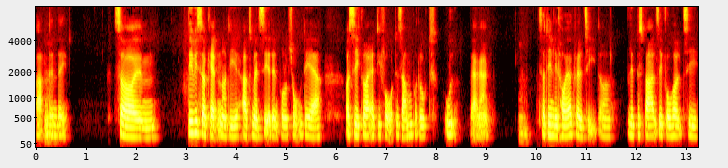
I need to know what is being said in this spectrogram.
parten mm. den dag. Så øhm, det vi så kan, når de automatiserer den produktion, det er at sikre, at de får det samme produkt ud hver gang. Mm. Så det er en lidt højere kvalitet og lidt besparelse i forhold til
